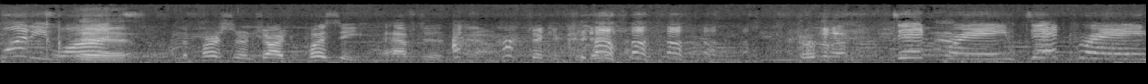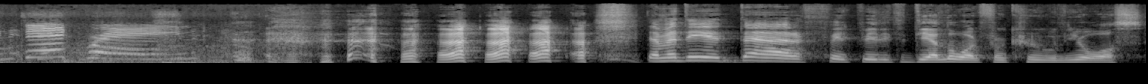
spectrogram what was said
What do you want? Uh, I'm the person in charge of pussy. I have to, you know, check your credentials. Dick brain, dick brain, dick brain. ja men det är där fick vi lite dialog från Cruel Jaws.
